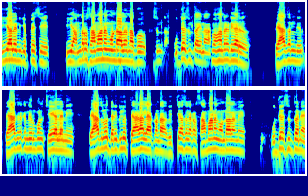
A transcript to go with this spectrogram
చేయాలని చెప్పేసి ఈ అందరూ సమానంగా ఉండాలని నాకు ఉద్దేశంతో ఆయన మోహన్ రెడ్డి గారు పేదల పేదరిక నిర్మూలన చేయాలని పేదలు ధనికులు తేడా లేకుండా వ్యత్యాసం లేకుండా సమానంగా ఉండాలని ఉద్దేశంతోనే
